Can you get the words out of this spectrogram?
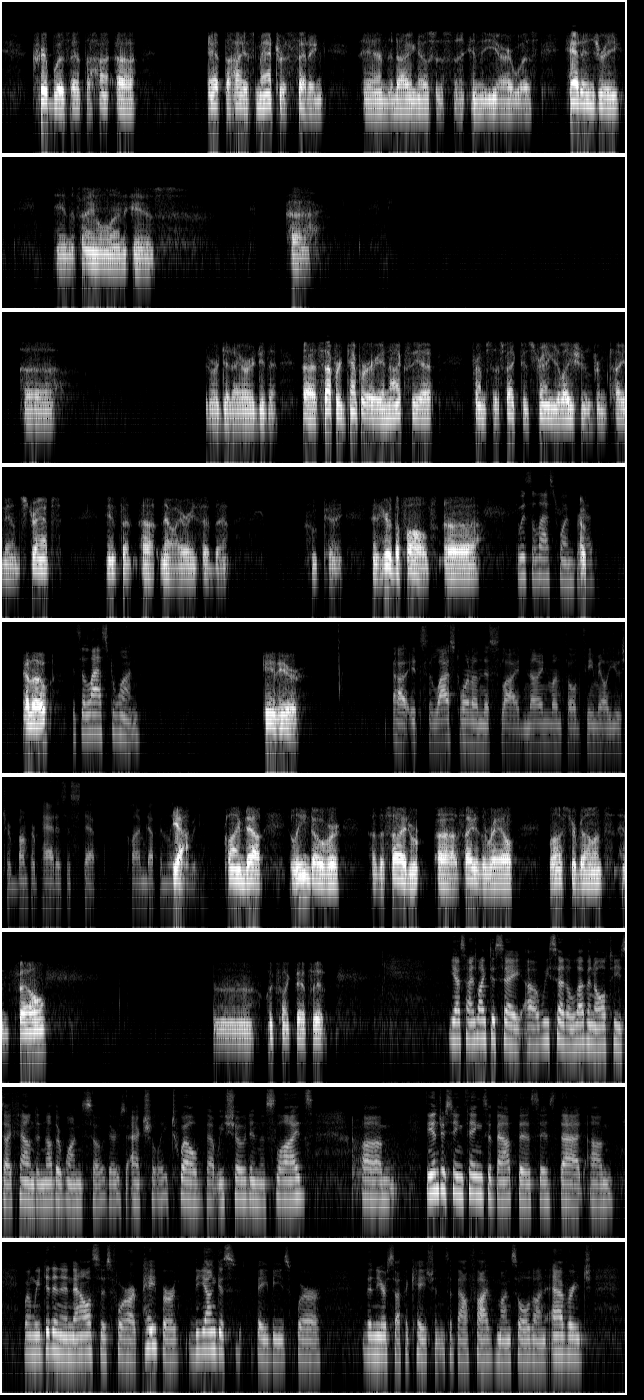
Crib was at the high, uh, at the highest mattress setting, and the diagnosis in the ER was head injury. And the final one is uh, uh, or did I already do that? Uh, suffered temporary anoxia from suspected strangulation from tie down straps. Infant, uh, no, I already said that. Okay. And here are the falls. Uh, It was the last one, Brad. hello? It's the last one. Can't hear. Uh, It's the last one on this slide. Nine-month-old female used her bumper pad as a step, climbed up and leaned Yeah. over. Climbed out, leaned over uh, the side uh, side of the rail, lost her balance, and fell. Uh, looks like that's it. Yes, I'd like to say, uh, we said 11 ALTEs. I found another one, so there's actually 12 that we showed in the slides. Um, The interesting things about this is that um, when we did an analysis for our paper, the youngest babies were the near suffocations, about five months old on average.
